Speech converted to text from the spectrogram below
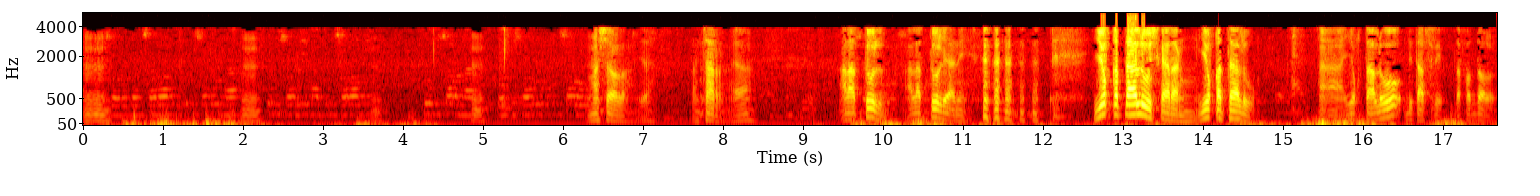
Hmm. Hmm. Hmm. Masya Allah ya lancar ya alatul alatul ya nih yuqtalu sekarang yuqtalu nah, yuqtalu di tasrif tafadhol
